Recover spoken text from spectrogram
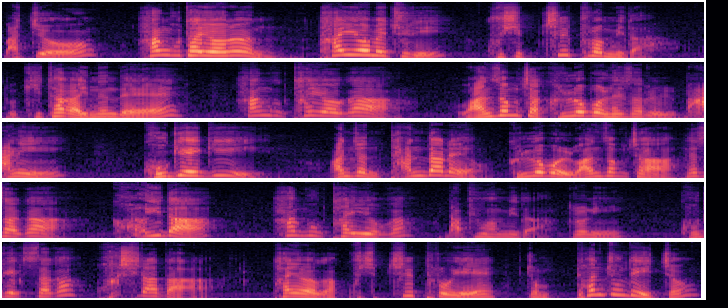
맞죠? 한국 타이어는 타이어 매출이 97%입니다. 또 기타가 있는데 한국 타이어가 완성차 글로벌 회사를 많이 고객이 완전 단단해요. 글로벌 완성차 회사가 거의 다 한국 타이어가 납품합니다. 그러니 고객사가 확실하다. 타이어가 97%에 좀 편중돼 있죠.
